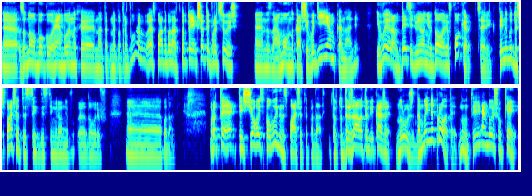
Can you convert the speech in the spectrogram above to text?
Е, З одного боку, гемблінг е, не потребує сплати податків. Тобто, якщо ти працюєш, е, не знаю, умовно кажучи, водієм в Канаді, і виграв 10 мільйонів доларів в покер цей рік, ти не будеш сплачувати з цих 10 мільйонів е, доларів е, податки. Проте ти з чогось повинен сплачувати податки. Тобто держава тобі каже: ну Руж, да ми не проти. Ну ти будеш окей,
